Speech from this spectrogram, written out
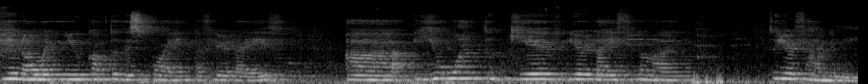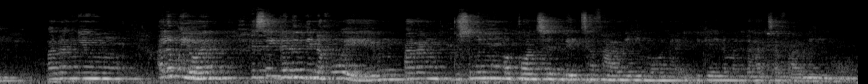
you know, when you come to this point of your life, uh, you want to give your life naman to your family. Parang yung, alam mo yon kasi ganun din ako eh. Yung parang gusto mo namang mag-concentrate sa family mo na ibigay naman lahat sa family mo.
